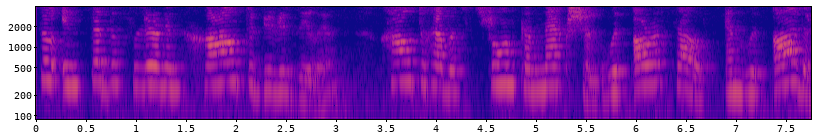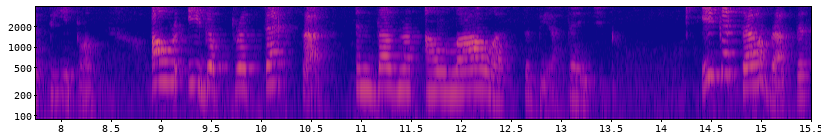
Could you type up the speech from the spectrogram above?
So instead of learning how to be resilient, how to have a strong connection with ourselves and with other people, our ego protects us and does not allow us to be authentic. Ego tells us that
